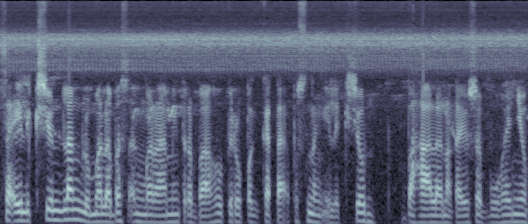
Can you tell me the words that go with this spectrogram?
sa eleksyon lang lumalabas ang maraming trabaho pero pagkatapos ng eleksyon, bahala na kayo sa buhay nyo.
